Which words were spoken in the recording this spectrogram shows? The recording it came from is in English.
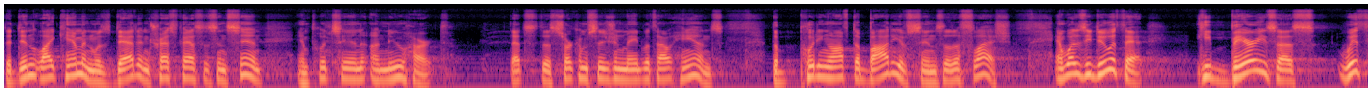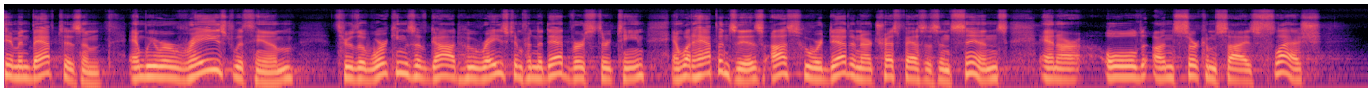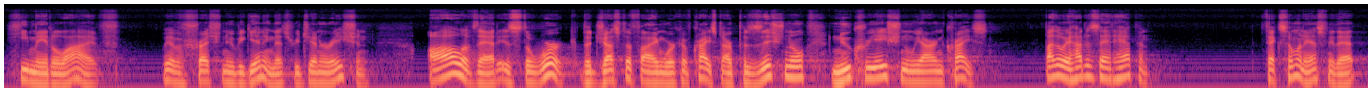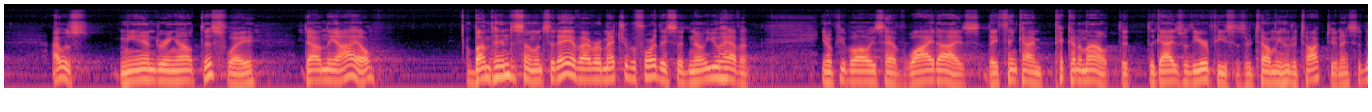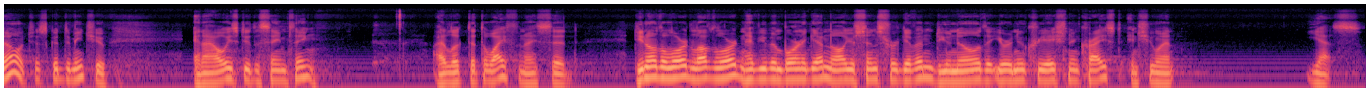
that didn't like him and was dead in trespasses and sin and puts in a new heart. That's the circumcision made without hands, the putting off the body of sins of the flesh. And what does he do with that? He buries us with him in baptism, and we were raised with him through the workings of God who raised him from the dead, verse 13. And what happens is, us who were dead in our trespasses and sins and our old uncircumcised flesh, he made alive. We have a fresh new beginning. That's regeneration. All of that is the work, the justifying work of Christ, our positional new creation we are in Christ. By the way, how does that happen? In fact, someone asked me that. I was meandering out this way down the aisle, bumped into someone, said, Hey, have I ever met you before? They said, No, you haven't. You know, people always have wide eyes. They think I'm picking them out, that the guys with the earpieces are telling me who to talk to. And I said, No, it's just good to meet you. And I always do the same thing. I looked at the wife and I said, do you know the Lord love the Lord? And have you been born again and all your sins forgiven? Do you know that you're a new creation in Christ? And she went, Yes.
